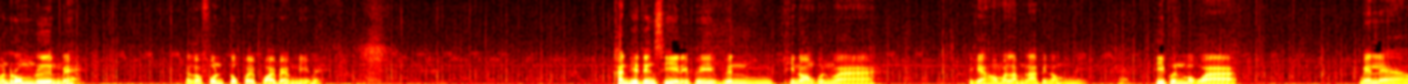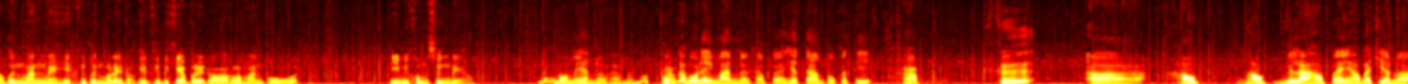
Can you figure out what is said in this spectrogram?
มันร่มรื่นไหม ครับ แล้วก็ฝนตกปล่อยๆแบบนี้ไหมคันเฮ็ดจังซี่นี่พี่เพิ่นพี่น้องเพิ่นว่าพี่แกเฮามาลำลาพี่น้องหมองนี้ครับ ที่เพิ่นบอกว่า แม่นแล้วเพิ่นมันไหมเฮ็ดคือเพิ่นบ่ได้ดอกเฮ็ดคือพี่แกบ่ได้ดอกแล้วมันโพดพี่มีความซึ้งแนวมันบ่แม่นหรอกครับ มันบ่คผรับมก็บ่ได้มันนะครับก็เฮ็ดตามปกติ ครับ คืออ่าเฮา เฮาเวลาเฮาไปเฮาก็เขียนว่า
